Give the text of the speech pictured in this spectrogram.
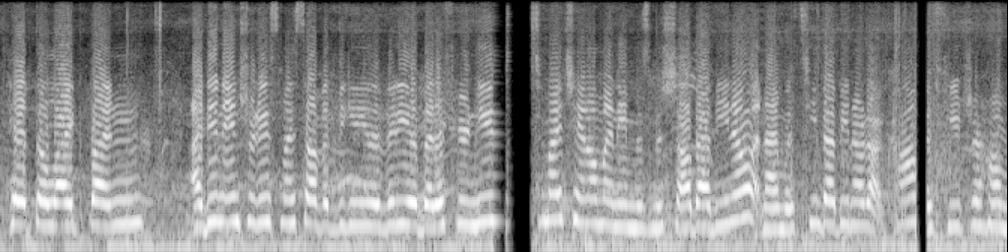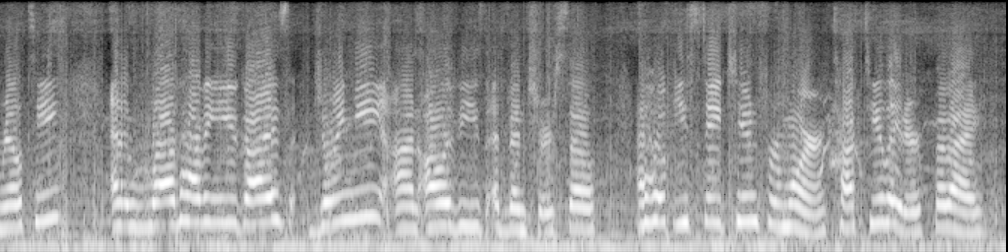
hit the like button. I didn't introduce myself at the beginning of the video, but if you're new to my channel. My name is Michelle Babino and I'm with teambabino.com with Future Home Realty and I love having you guys join me on all of these adventures. So I hope you stay tuned for more. Talk to you later. Bye-bye.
